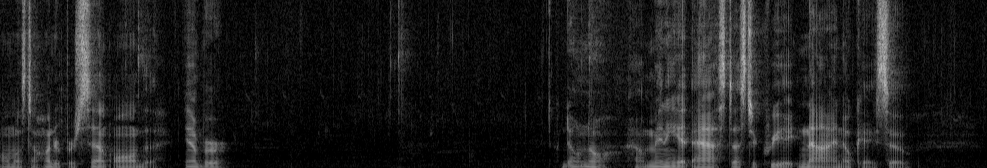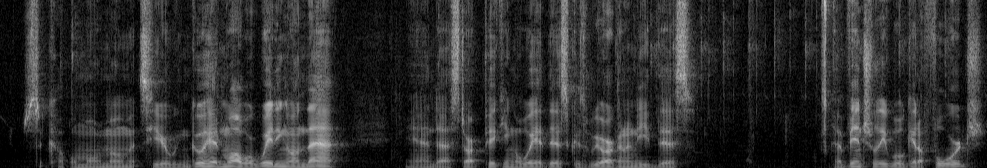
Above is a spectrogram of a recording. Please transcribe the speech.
almost 100% on the ember. I Don't know how many it asked us to create. Nine. Okay, so just a couple more moments here. We can go ahead and while we're waiting on that and uh, start picking away at this because we are going to need this. Eventually we'll get a forge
